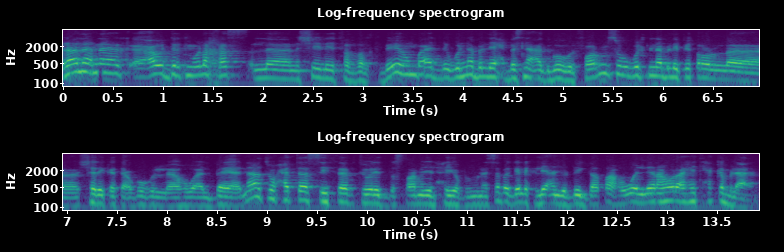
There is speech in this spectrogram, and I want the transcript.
لا أنا أنا عاود درت ملخص للشيء اللي تفضلت به ومن بعد قلنا باللي حبسنا عند Google Forms وقلت لنا باللي بترول الشركة تاع جوجل هو البيانات وحتى السي ثابت وليد بسطامي اللي نحييه بالمناسبة قال لك اللي عنده ال Big Data هو اللي راهو راح يتحكم بالعالم.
